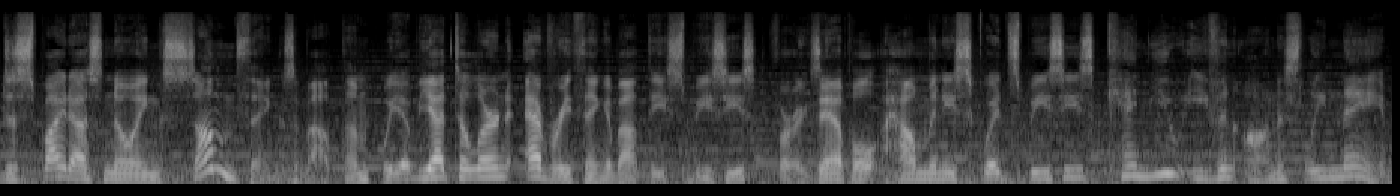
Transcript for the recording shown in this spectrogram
despite us knowing some things about them, we have yet to learn everything about these species. For example, how many squid species can you even honestly name?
